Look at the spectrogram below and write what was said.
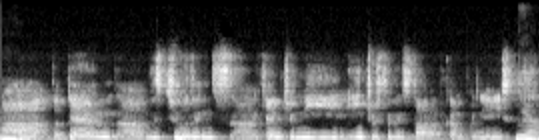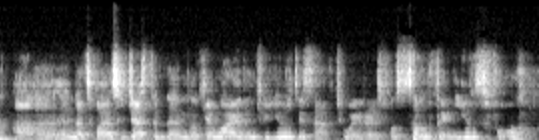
Uh, but then uh, the students uh, came to me interested in startup companies, Yeah. uh, and that's why I suggested them, okay, why don't you use these actuators for something useful?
